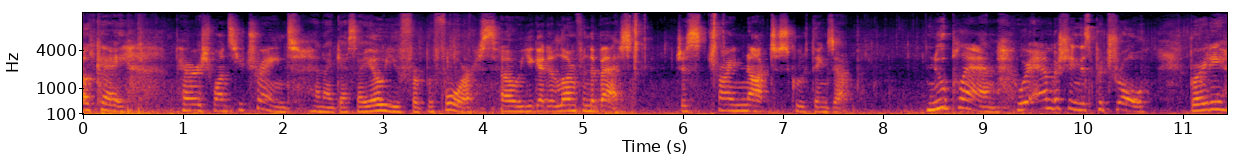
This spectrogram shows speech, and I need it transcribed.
Okay. Parrish wants you trained, and I guess I owe you for before, so you get to learn from the best. Just try not to screw things up. New plan. We're ambushing this patrol. Brady,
